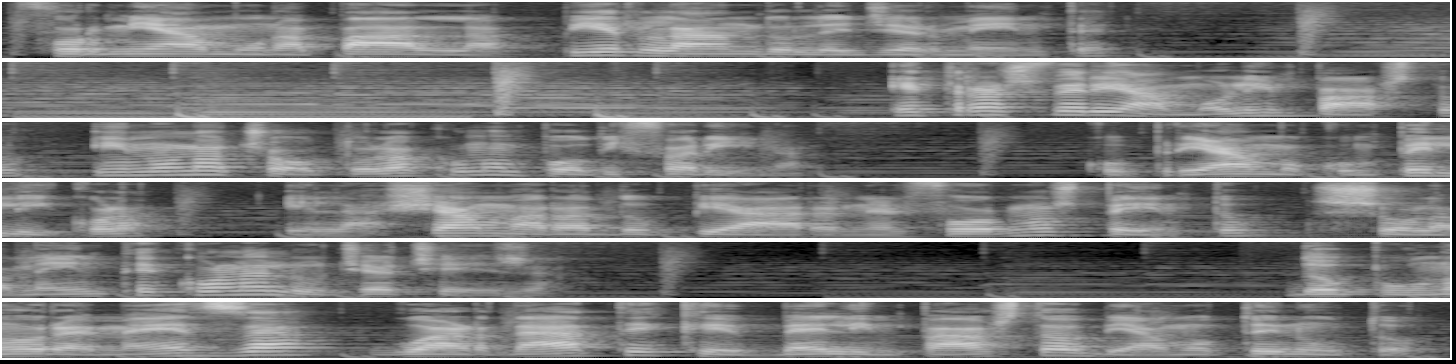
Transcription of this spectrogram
Formiamo una palla pirlando leggermente e trasferiamo l'impasto in una ciotola con un po' di farina copriamo con pellicola e lasciamo raddoppiare nel forno spento solamente con la luce accesa. Dopo un'ora e mezza guardate che bel impasto abbiamo ottenuto.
